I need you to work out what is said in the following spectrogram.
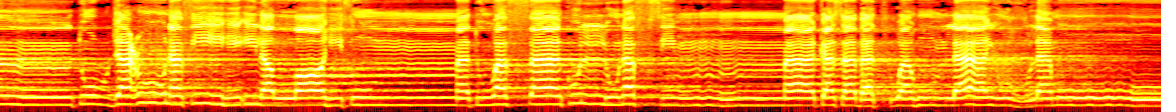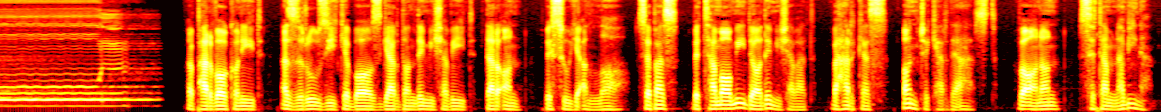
ترجعون فيه إلى الله ثم توفى كل نفس ما كسبت وهم لا يظلمون و پروا کنید از روزی که بازگردانده میشوید در آن به سوی الله. سپس به تمامی داده می شود به هر کس آنچه کرده است و آنان ستم نبینند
